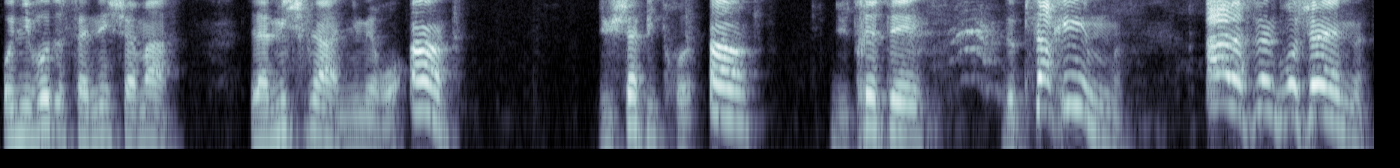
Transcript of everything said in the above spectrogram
au niveau de sa Neshama, la Mishnah numéro 1 du chapitre 1 du traité de Psachim. À la semaine prochaine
